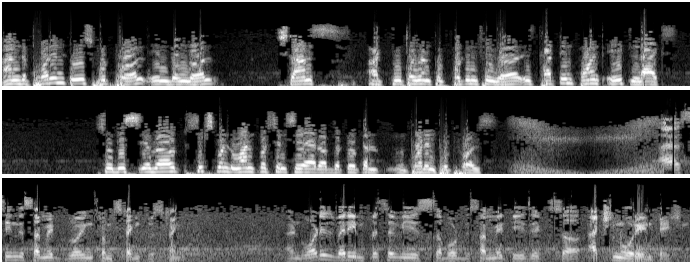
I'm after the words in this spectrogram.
and the foreign tourist footfall in Bengal stands at 2014 figure is 13.8 lakhs. So this is about 6.1% share of the total foreign footfalls. I have seen the summit growing from strength to strength. And what is very impressive is about the summit is its uh, action orientation.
